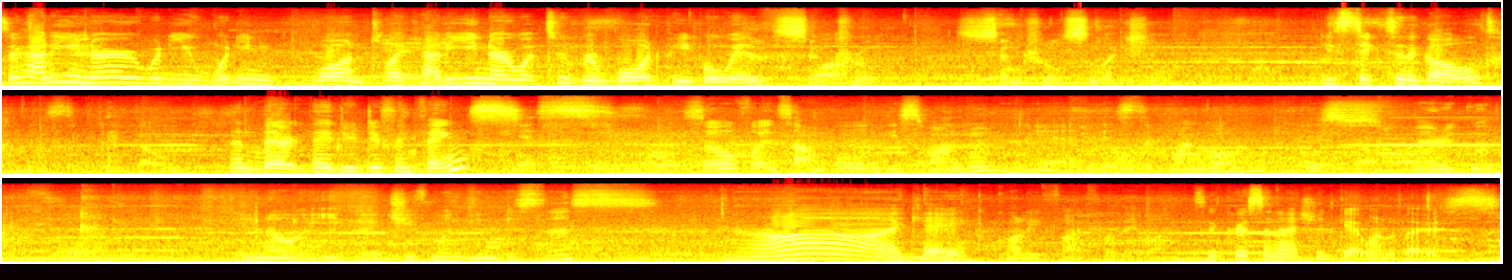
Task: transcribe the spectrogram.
So how do you know what you what you want? Like how do you know what to reward people with? Central. Central selection. You stick to the gold, and they they do different things. yes. So for example, this one, yeah, this the one is very good. You know, if your achievement in business, Ah, okay. qualify for that one. So Chris and I should get one of those.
